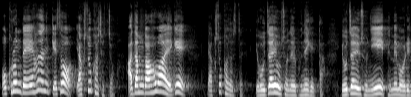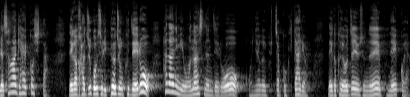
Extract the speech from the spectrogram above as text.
어, 그런데 하나님께서 약속하셨죠. 아담과 하와에게 약속하셨어요. 여자의 후손을 보내겠다. 여자의 후손이 뱀의 머리를 상하게 할 것이다. 내가 가죽 옷을 입혀준 그대로 하나님이 원하시는 대로 언약을 붙잡고 기다려. 내가 그 여자의 후손을 보낼 거야.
